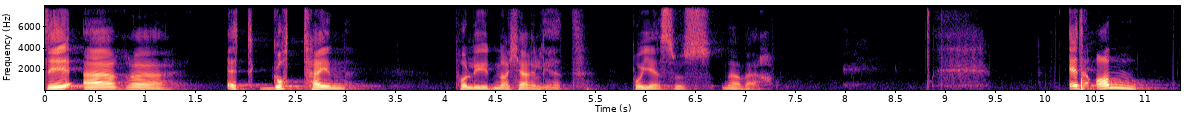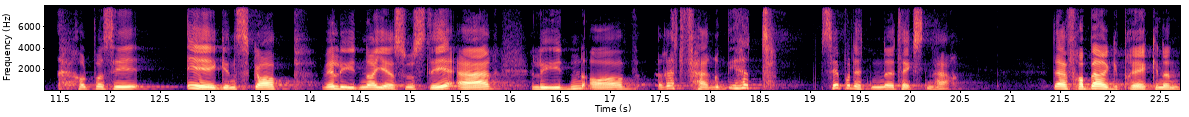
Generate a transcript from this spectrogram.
det er eh, et godt tegn på lyden av kjærlighet, på Jesus nærvær. Et annet holdt på å si, egenskap ved lyden av Jesus, det er lyden av rettferdighet. Se på denne teksten her. Det er fra bergprekenen,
